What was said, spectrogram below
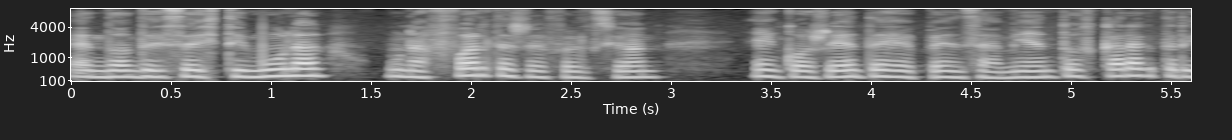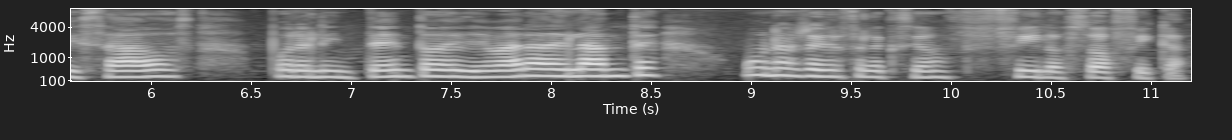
en donde se estimulan una fuerte reflexión en corrientes de pensamientos caracterizados por el intento de llevar adelante una reflexión filosófica.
